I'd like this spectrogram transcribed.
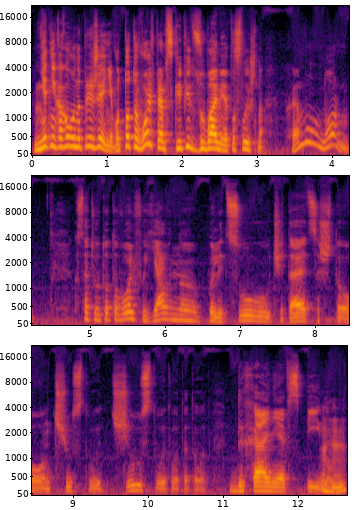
Нет никакого напряжения. Вот тот Вольф прям скрипит зубами, это слышно. Хэму норм. Кстати, у Тота Вольфа явно по лицу читается, что он чувствует, чувствует вот это вот дыхание в спину. Мгм.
